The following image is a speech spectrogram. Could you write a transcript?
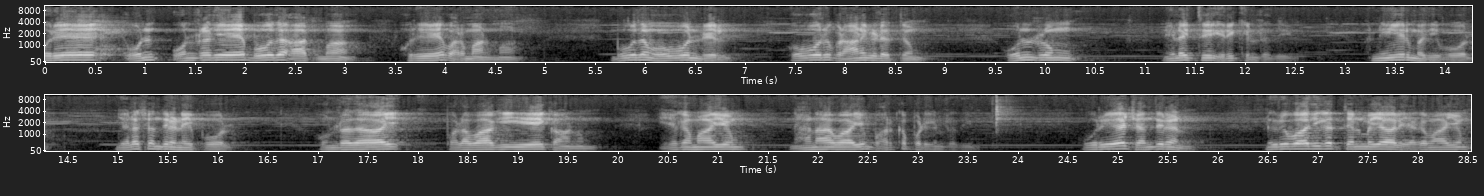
ஒரே ஒன் ஒன்றதே பூத ஆத்மா ஒரே பரமான்மா பூதம் ஒவ்வொன்றில் ஒவ்வொரு பிராணிகளிடத்தும் ஒன்றும் நிலைத்து இருக்கின்றது. நீர்மதி போல் ஜலசந்திரனைப் போல் ஒன்றதாய் பலவாகியே காணும் ஏகமாயும் நானாவாயும் பார்க்கப்படுகின்றது. ஒரே சந்திரன் நிருபாதிகத்தன்மையால் ஏகமாயும்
